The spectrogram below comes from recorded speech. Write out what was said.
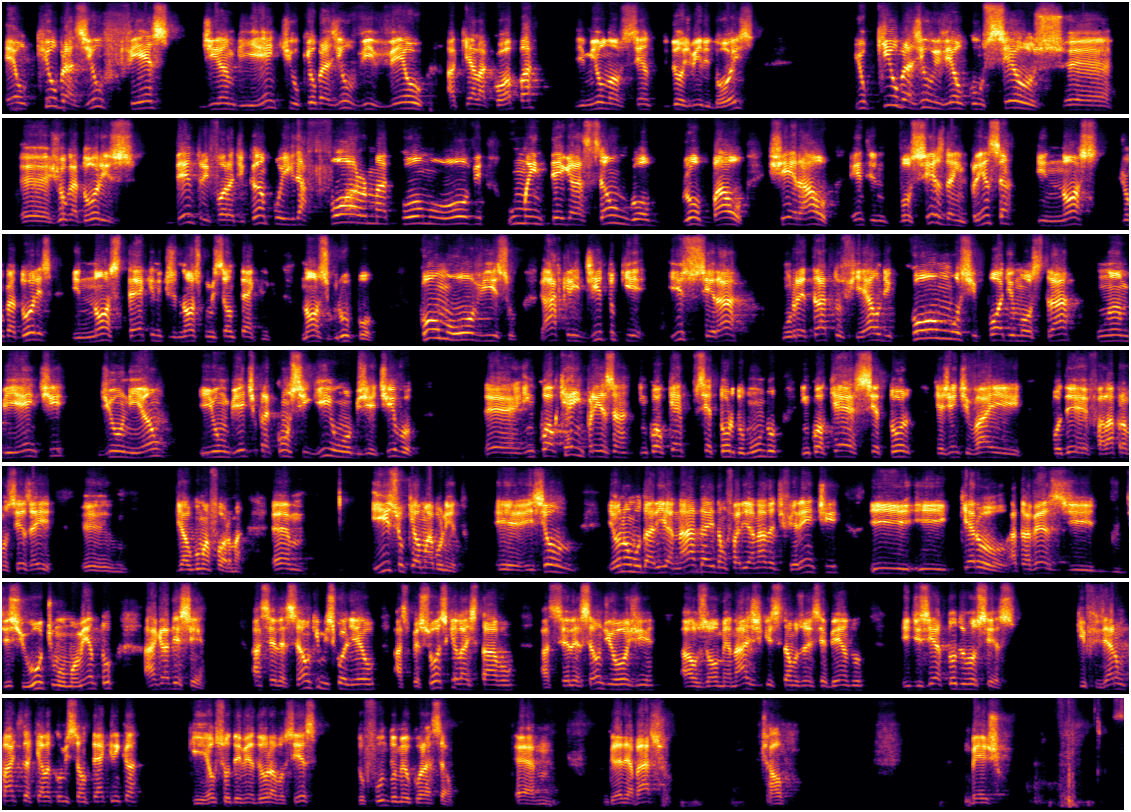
é o que o Brasil fez de ambiente, o que o Brasil viveu aquela Copa de 1900, 2002 e o que o Brasil viveu com seus é, é, jogadores dentro e fora de campo e da forma como houve uma integração global, geral, entre vocês da imprensa e nós, jogadores, e nós técnicos, nós comissão técnica, nós grupo. Como houve isso? Acredito que isso será um retrato fiel de como se pode mostrar um ambiente de união e um ambiente para conseguir um objetivo é, em qualquer empresa, em qualquer setor do mundo, em qualquer setor que a gente vai poder falar para vocês aí. É, de alguma forma. É, isso que é o mais bonito. E, se eu, eu não mudaria nada e não faria nada diferente, e, e quero, através de, desse último momento, agradecer a seleção que me escolheu, as pessoas que lá estavam, a seleção de hoje, aos homenagens que estamos recebendo, e dizer a todos vocês que fizeram parte daquela comissão técnica que eu sou devedor a vocês do fundo do meu coração. É, um grande abraço. Tchau. Um beijo.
